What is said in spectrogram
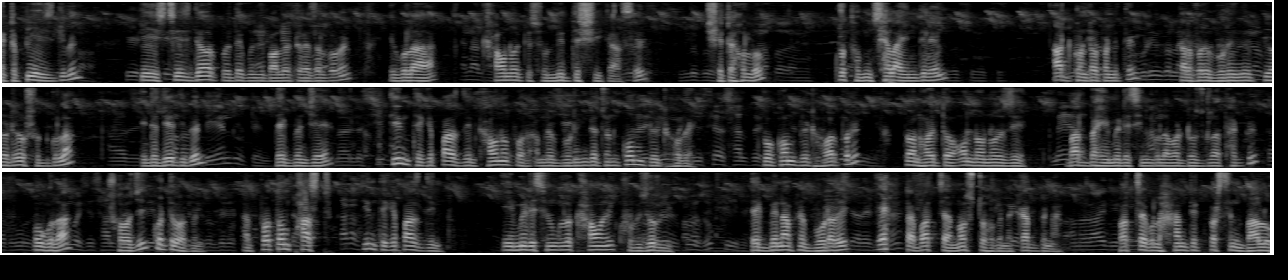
একটা পিএইচ দিবেন। পিএইচ টিএইচ দেওয়ার পরে দেখবেন যে ভালো একটা রেজাল্ট পাবেন। এগুলা খাওয়ানোর কিছু নির্দেশিকা আছে। সেটা হলো প্রথম স্যালাইন দিলেন আট ঘণ্টা পানিতে। তারপরে ব্রুডিংয়ের পিরিয়ডের ওষুধগুলা এটা দিয়ে দিবেন। দেখবেন যে তিন থেকে পাঁচ দিন খাওয়ানোর পর আপনার ব্রুডিংটা যখন কমপ্লিট হবে, তো কমপ্লিট হওয়ার পরে তখন হয়তো অন্য অন্য যে বাদবাহী মেডিসিনগুলো বা ডোজগুলো থাকবে, ওগুলা সহজেই করতে পারবেন। আর প্রথম ফার্স্ট তিন থেকে পাঁচ দিন এই মেডিসিনগুলো খাওয়ানো খুবই জরুরি। দেখবেন আপনার বোর্ডারে একটা বাচ্চা নষ্ট হবে না, কাটবে না। বাচ্চাগুলো হান্ড্রেড পার্সেন্ট ভালো,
